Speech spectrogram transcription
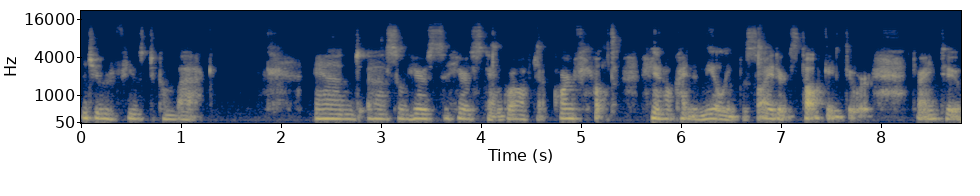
and she refused to come back. And uh, so here's here's Stan Grof Jack Kornfield, you know, kind of kneeling beside her, talking to her, trying to.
